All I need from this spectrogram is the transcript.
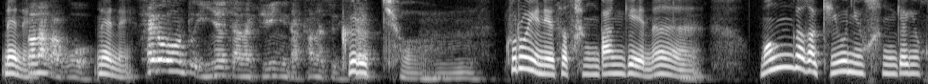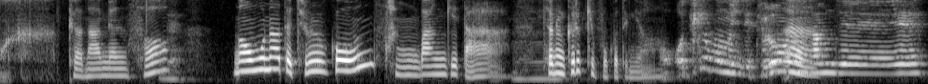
네네. 떠나가고 네네. 새로운 또 인연자나 귀인이 나타날 수도 있다. 그렇죠. 음, 그로 인해서 상반기에는 뭔가가 기운이 환경이 확 변하면서 네. 너무나도 즐거운 상반기다. 음. 저는 그렇게 보거든요. 어, 어떻게 보면 이제 들어오는 네. 삼재의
